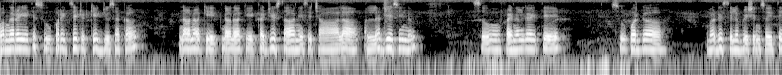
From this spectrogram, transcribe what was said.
బంగారయ్య అయితే సూపర్ ఎక్సైటెడ్ కేక్ చూశాక నానా కేక్ నానా కేక్ కట్ చేస్తా అనేసి చాలా అల్లరి చేసిండు. సో ఫైనల్గా అయితే సూపర్గా బర్త్డే సెలబ్రేషన్స్ అయితే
